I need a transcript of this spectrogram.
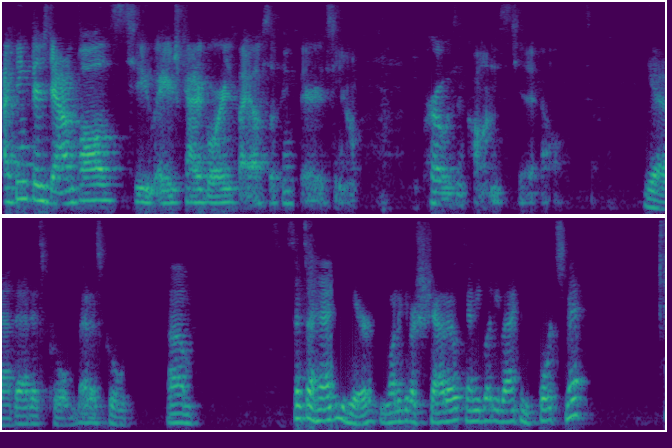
I think there's downfalls to age categories, but I also think there's, you know, pros and cons to it all. Yeah, that is cool. That is cool. Um, since I had you here, you want to give a shout out to anybody back in Fort Smith?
